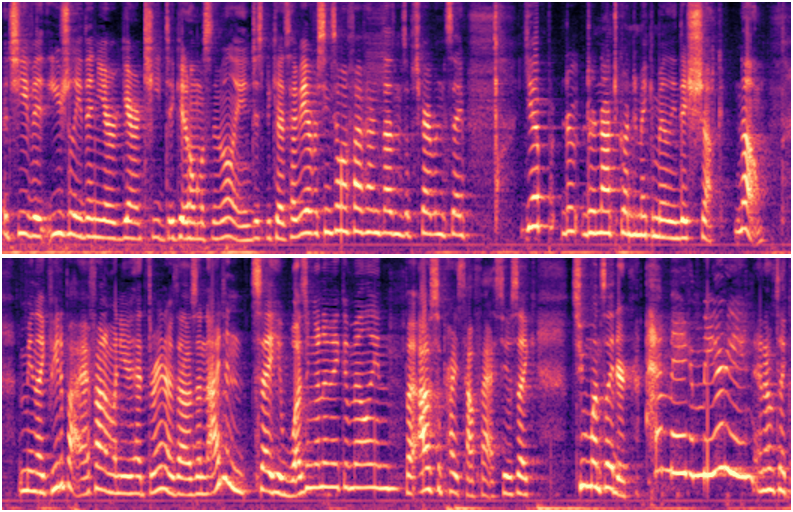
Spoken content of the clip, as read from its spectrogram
achieve it usually then you're guaranteed to get almost a million just because have you ever seen someone 500000 subscribers and say yep they're, they're not going to make a million they shuck no I mean, like PewDiePie, I found him when he had 300,000. I didn't say he wasn't going to make a million, but I was surprised how fast. He was like, two months later, I made a million. And I was like,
